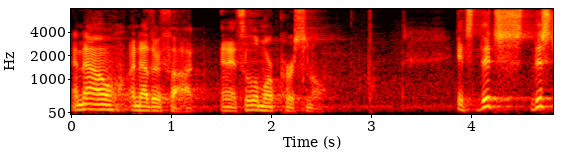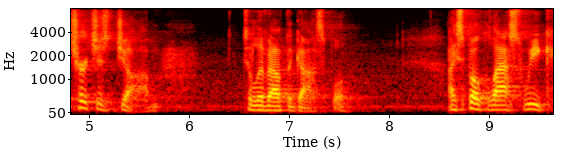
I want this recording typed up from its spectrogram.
And now, another thought, and it's a little more personal. It's this, this church's job to live out the gospel. I spoke last week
